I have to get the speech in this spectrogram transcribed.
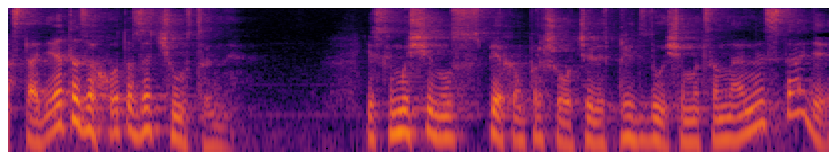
стадия – это заход за чувствами. Если мужчина с успехом прошел через предыдущие эмоциональные стадии,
